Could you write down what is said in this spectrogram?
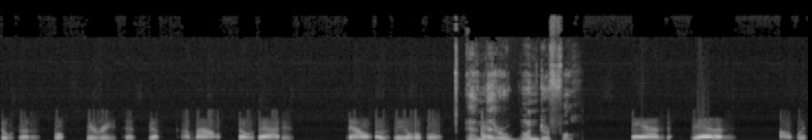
children's book series has just come out, so that is now available. And they're wonderful. And then uh, with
